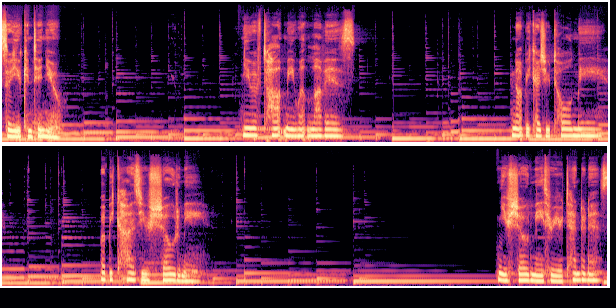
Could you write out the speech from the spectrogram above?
So you continue. You have taught me what love is. Not because you told me but because you showed me. You showed me through your tenderness,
